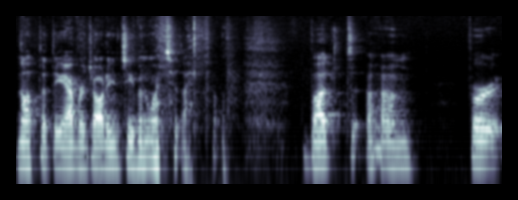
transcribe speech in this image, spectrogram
Not that the average audience even went to that film. But um, for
